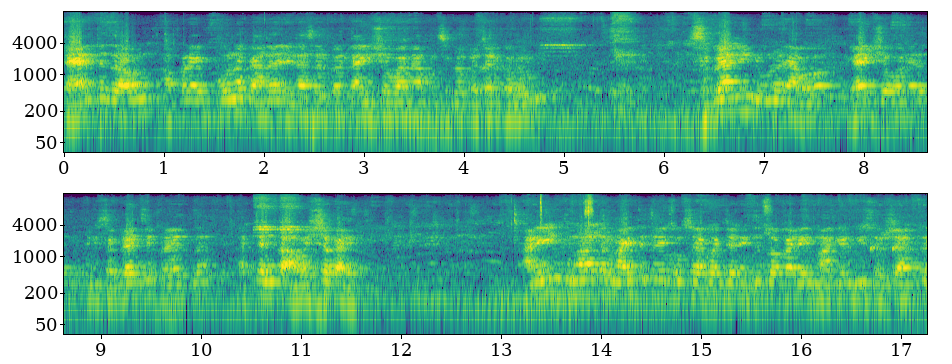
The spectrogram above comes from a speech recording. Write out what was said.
तयारीतच राहून आपण एक पूर्ण पॅनल येण्यासारखं त्या हिशोबाने आपण सगळं प्रचार करून सगळ्यांनी निवडून यावं. या हिशोबाने तुम्ही सगळ्यांचे प्रयत्न अत्यंत आवश्यक आहेत. आणि तुम्हाला तर माहितीच आहे भाऊसाहेबांच्या नेतृत्वाखाली मागील वीस वर्षात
